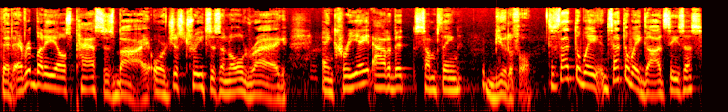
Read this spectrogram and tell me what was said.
that everybody else passes by or just treats as an old rag and create out of it something beautiful. Is that the way is that the way God sees us?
